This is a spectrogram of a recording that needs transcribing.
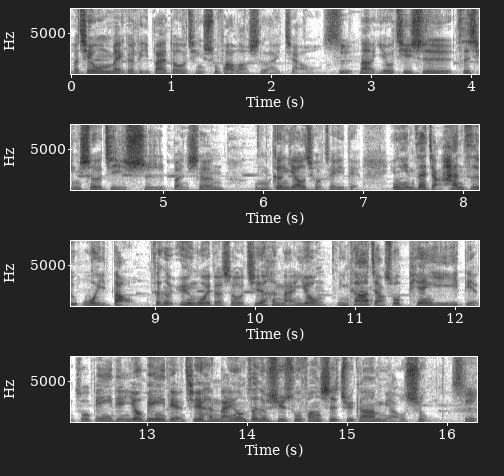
而且我们每个礼拜都有请书法老师来教，是那尤其是字形设计师本身，我们更要求这一点，因为你在讲汉字味道这个韵味的时候，其实很难用。你刚刚讲说偏移一点，左边一点，右边一点，其实很难用这个叙述方式去跟他描述。是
